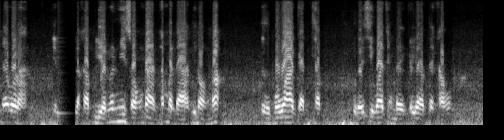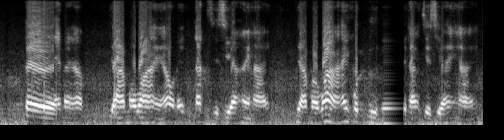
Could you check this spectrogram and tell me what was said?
แม่นบ่ล่ะนี่แหละครับเหรียญมันมีสองด้านธรรมดาพี่น้องเนาะเออบ่ว่ากันครับ ผู้ใดสิว่าจังใดก็แล้วแต่เขา แต่นะครับอย่ามาว่าให้เฮาในทางเสียๆหายอย่ามาว่าให้คนอื่นในทางเสียหายๆมื้อ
